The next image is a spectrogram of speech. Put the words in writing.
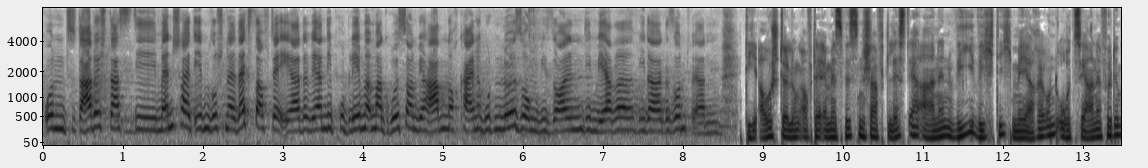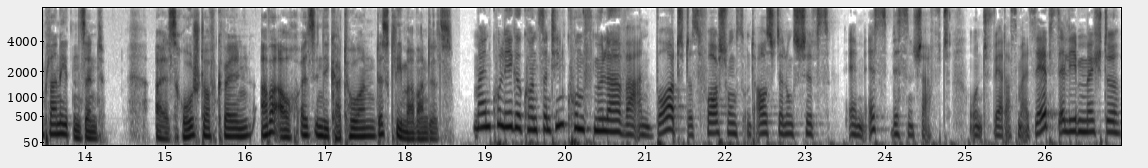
Und dadurch, dass die Menschheit eben so schnell wächst auf der Erde, werden die Probleme immer größer und wir haben noch keine guten Lösungen. Wie sollen die Meere wieder gesund werden? Die Ausstellung auf der MS Wissenschaft lässt erahnen, wie wichtig Meere und Ozeane für den Planeten sind. Als Rohstoffquellen, aber auch als Indikatoren des Klimawandels. Mein Kollege Konstantin Kumpfmüller war an Bord des Forschungs- und Ausstellungsschiffs MS Wissenschaft. Und wer das mal selbst erleben möchte,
